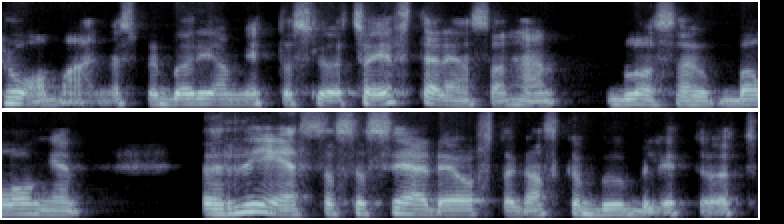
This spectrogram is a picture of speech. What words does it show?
råmanus med början, mitt och slut, så efter en sån här blåsa upp ballongen resa så ser det ofta ganska bubbligt ut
